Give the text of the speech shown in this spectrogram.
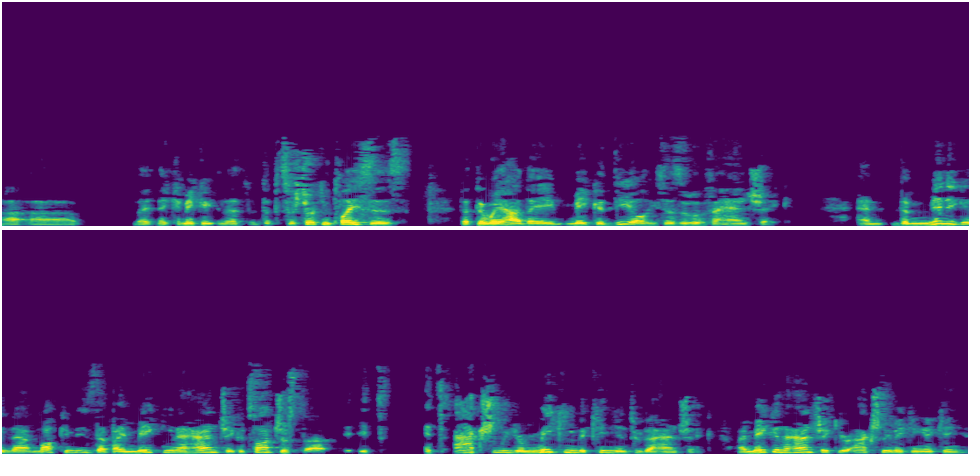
uh, uh, they can make it, certain places that the way how they make a deal, he says it with a handshake. And the minig in that makim is that by making a handshake, it's not just a, it's, it's actually, you're making the kinyan through the handshake. By making the handshake, you're actually making a kinyan.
